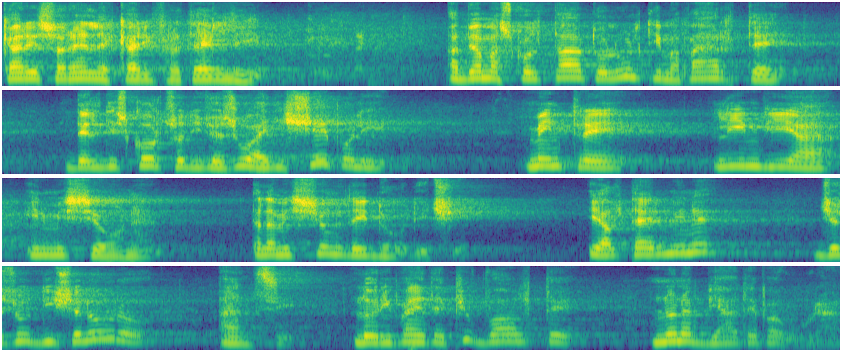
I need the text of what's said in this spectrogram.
Care sorelle e cari fratelli, abbiamo ascoltato l'ultima parte del discorso di Gesù ai discepoli mentre li invia in missione, è la missione dei dodici. E al termine Gesù dice loro, anzi lo ripete più volte, non abbiate paura.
